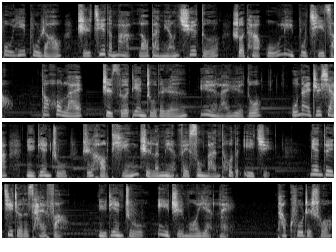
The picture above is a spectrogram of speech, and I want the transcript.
不依不饶，直接的骂老板娘缺德，说她无利不起早。到后来。指责店主的人越来越多，无奈之下，女店主只好停止了免费送馒头的义举。面对记者的采访，女店主一直抹眼泪，她哭着说：“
